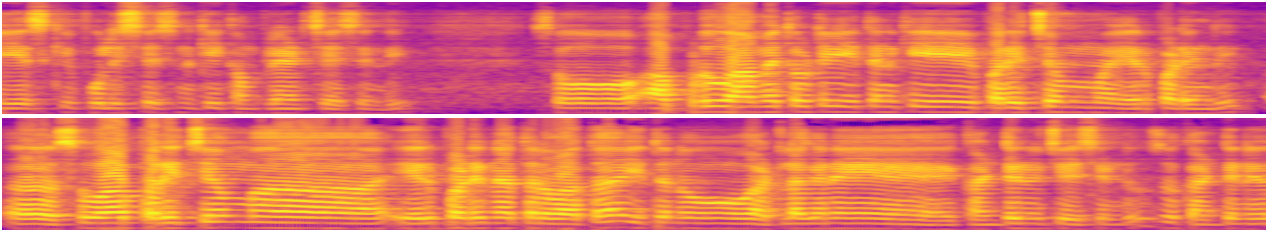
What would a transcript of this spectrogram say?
కేసుకి పోలీస్ స్టేషన్కి కంప్లైంట్ చేసింది. సో అప్పుడు ఆమెతోటి ఇతనికి పరిచయం ఏర్పడింది. సో ఆ పరిచయం ఏర్పడిన తర్వాత ఇతను అట్లాగనే కంటిన్యూ చేసిండు. సో కంటిన్యూ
